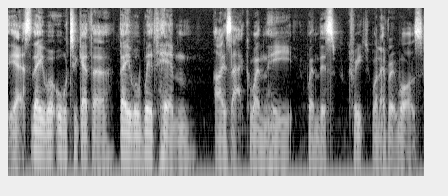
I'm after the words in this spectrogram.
Yes, they were all together. They were with him, Isaac, when he when this creature, whatever it was,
